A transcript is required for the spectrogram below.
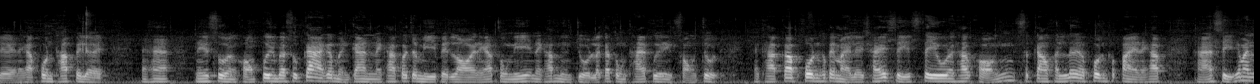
เลยนะครับพ่นทับไปเลยนะฮะในส่วนของปืนบาซูก้าก็เหมือนกันนะครับก็จะมีเป็นรอยนะครับตรงนี้นะครับหจุดแล้วก็ตรงท้ายปืนอีก 2 จุดนะครับก็พ่นเข้าไปใหม่เลยใช้สีสตีลนะครับของสกาวคัลเลอร์พ่นเข้าไปนะครับ หาสีที่มัน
